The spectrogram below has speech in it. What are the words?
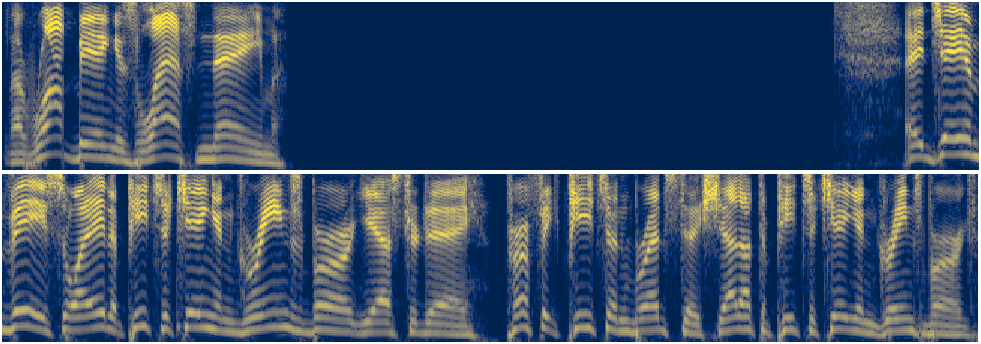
Now, Robb being his last name. Hey, JMV, so I ate a Pizza King in Greensburg yesterday. Perfect pizza and breadsticks. Shout out to Pizza King in Greensburg.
